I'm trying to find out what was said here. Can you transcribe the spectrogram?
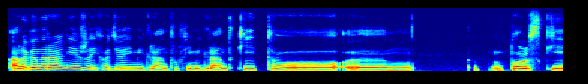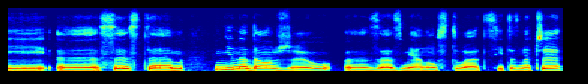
ale generalnie, jeżeli chodzi o imigrantów, imigrantki, to polski system nie nadążył za zmianą sytuacji. To znaczy,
